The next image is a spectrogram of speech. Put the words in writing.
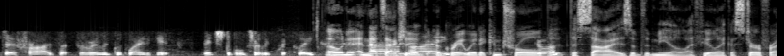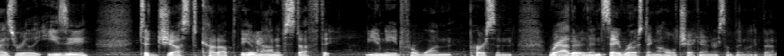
stir fries. That's a really good way to get vegetables really quickly. Oh, and, and that's Um, actually a, a I- great way to control the, the size of the meal. I feel like a stir fry is really easy to just cut up the Yeah. amount of stuff that you need for one person, rather than say roasting a whole chicken or something like that.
